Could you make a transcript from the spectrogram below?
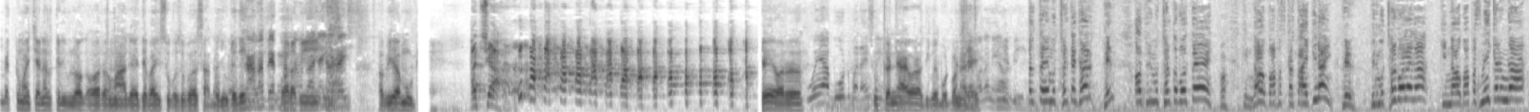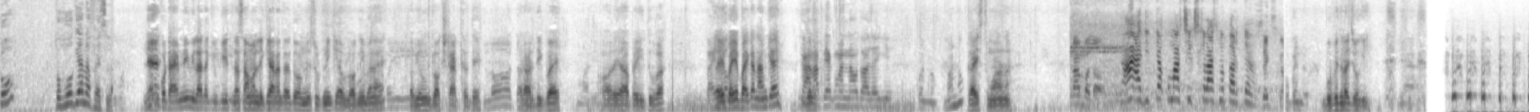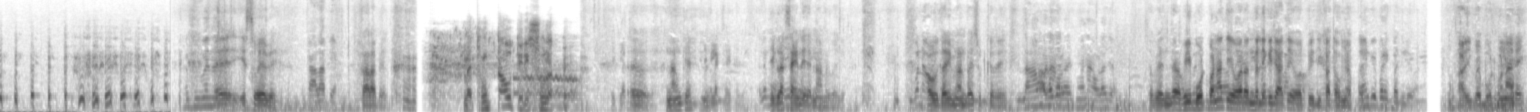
Back to my channel KD blog और हम आ गए थे भाई सुबह सुबह सात बजे उठे थे। और अभी अभी हम उठे अच्छा। और वो बोट बनाए शूट करने आए और हार्दिक भाई बोट बना रहे। चलते हैं मुच्छड़ के घर फिर और फिर मुच्छड़ तो बोलते हैं। कि नाव वापस करता है कि नहीं? फिर? फिर मुच्छड़ बोलेगा कि नाव वापस नहीं करूँगा। तो? तो हो गया ना फैसला। हमको टाइम नहीं मिला था क्योंकि इतना सामान लेके आना था तो हमने शूट नहीं किया ब्लॉग नहीं बनाया। तो अभी हम ब्लॉग स्टार्ट करते। हैं और हार्दिक भाई और यहाँ पे हितू भाई भाई भाई का नाम क्या है? पैक मारना हो तो आ जाइए। मानो। गाइस तुम्हारा नाम? नाम बताओ। हाँ आदित्य कुमार सिक्स क्लास में पढ़ते हैं। सिक्स भूपेंद्र। भूपेंद्र जोगी। ये सोएब है काला पैक। काला बैग मैं थूकता हूँ तेरी सूरत पे। नाम क्या? है एक लाख साठ हज़ार नाम है भाई। का और उधर इमरान भाई शूट कर रहे हैं। तो अंदर अभी बोट बनाते और अंदर लेके जाते और फिर दिखाता हूँ मैं आपको। एक हार्दिक भाई बोट बना रहे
